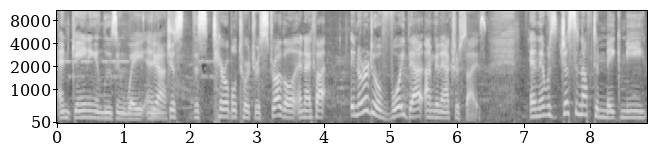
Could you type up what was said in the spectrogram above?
and gaining and losing weight, and Yes. just this terrible, torturous struggle. And I thought, in order to avoid that, I'm going to exercise. And it was just enough to make me.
